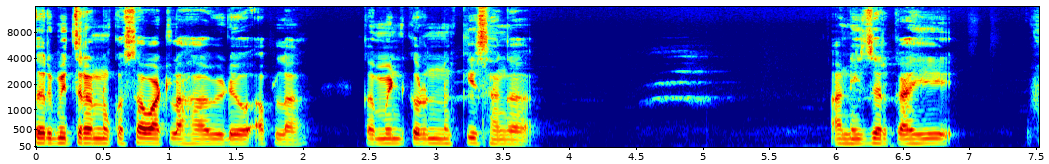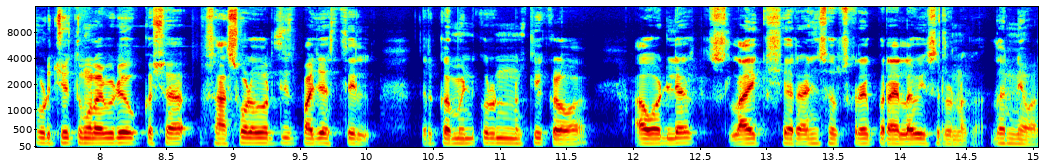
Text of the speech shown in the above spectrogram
तर मित्रांनो कसा वाटला हा व्हिडिओ आपला? कमेंट करून नक्की सांगा. आणि जर काही पुढचे तुम्हाला व्हिडिओ कशा सासवडवरतीच पाहिजे असतील तर कमेंट करून नक्की कळवा. आवडल्यास लाईक शेअर आणि सबस्क्राईब करायला विसरू नका. धन्यवाद.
